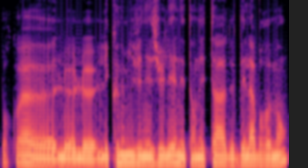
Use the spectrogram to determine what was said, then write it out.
pourquoi l'économie vénézuélienne est en état de délabrement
